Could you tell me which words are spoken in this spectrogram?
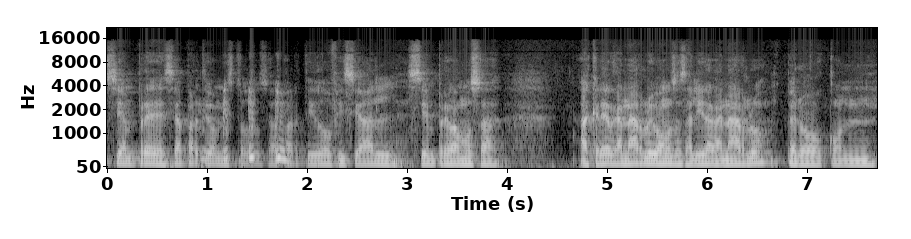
siempre sea partido amistoso, sea partido oficial, siempre vamos a, a querer ganarlo y vamos a salir a ganarlo, pero con,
